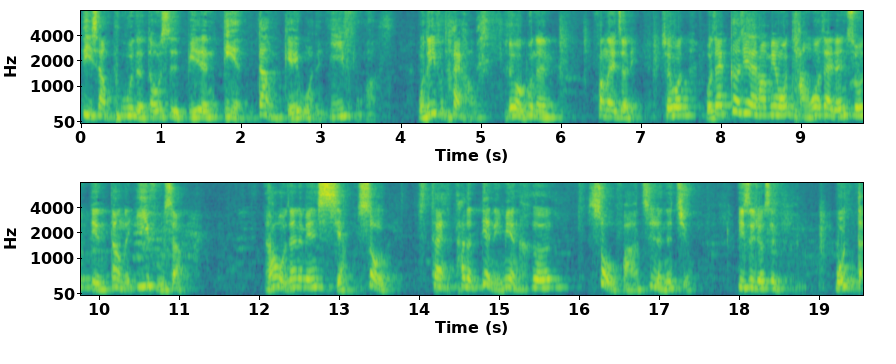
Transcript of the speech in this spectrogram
地上铺的都是别人典当给我的衣服啊！我的衣服太好，所以我不能放在这里。所以我我在各界的旁边，我躺卧在人所典当的衣服上，然后我在那边享受，在他的店里面喝受罚之人的酒，意思就是我等，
